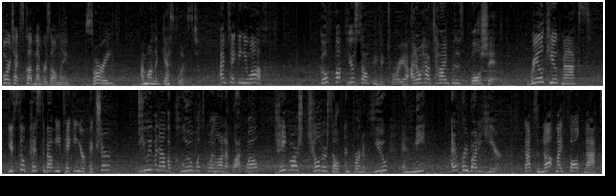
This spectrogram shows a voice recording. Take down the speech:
Vortex Club members only. Sorry, I'm on the guest list. I'm taking you off. Go fuck yourself, you Victoria. I don't have time for this bullshit. Real cute, Max. You still pissed about me taking your picture? Do you even have a clue what's going on at Blackwell? Kate Marsh killed herself in front of you and me, everybody here. That's not my fault, Max.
